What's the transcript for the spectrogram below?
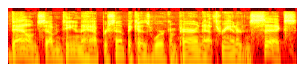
down 17.5% because we're comparing that 306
